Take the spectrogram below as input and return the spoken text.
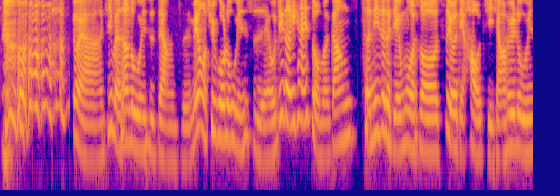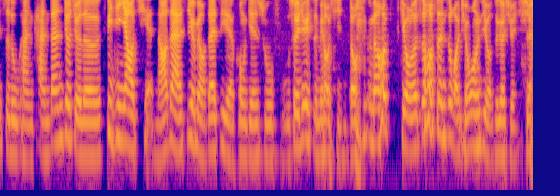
对啊，基本上录音室这样子，没有去过录音室诶。我记得一开始我们刚成立这个节目的时候是有点好奇，想要去录音室录看看，但就觉得毕竟要钱，然后再来是又没有在自己的空间舒服，所以就一直没有行动。然后久了之后，甚至完全忘记有这个选项。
